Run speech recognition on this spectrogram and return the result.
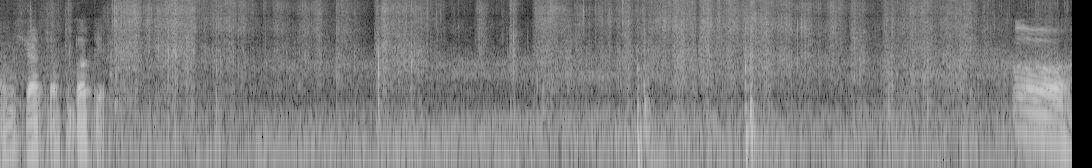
I almost dropped off the bucket. Oh.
